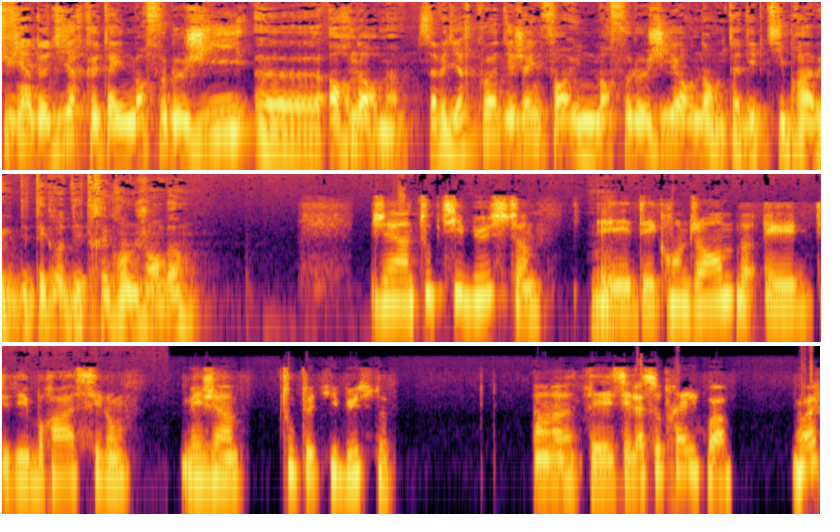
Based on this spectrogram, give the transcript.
tu viens de dire que tu as une morphologie euh, hors norme. Ça veut dire quoi déjà une, morphologie hors norme? Tu as des petits bras avec des, très- des très grandes jambes? J'ai un tout petit buste et des grandes jambes et des, des bras assez longs, mais j'ai un tout petit buste. Hein, c'est la sauterelle quoi. Ouais.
